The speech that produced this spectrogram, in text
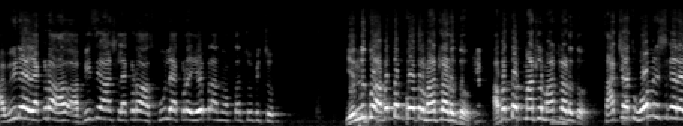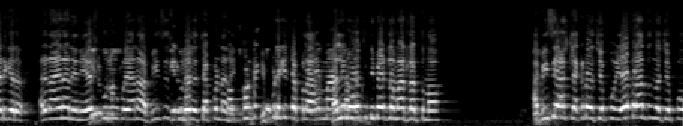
ఆ వీడియో ఎక్కడో ఆ- ఆ బీసీ హాస్టల్ ఎక్కడో ఆ స్కూల్ ఎక్కడో ఏ ప్రాంతం ఒకసారి చూపించు. ఎందుకు అబద్ధపు కోతలు మాట్లాడొద్దు? అబద్ధపు మాటలు మాట్లాడొద్దు. సాక్షాత్ హోమ్ మినిస్టర్ గారు అడిగారు అరే నాయన నేను ఏ స్కూల్ పోయాను? ఆ బీసీ స్కూల్ ఏదో చెప్పండి అని. ఇప్పటికీ చెప్పలా. మళ్ళీ నువ్వు వచ్చి డిబేట్లో మాట్లాడుతున్నావు? ఆ బీసీ హాస్టల్ ఎక్కడో చెప్పు ఏ ప్రాంతంలో చెప్పు?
